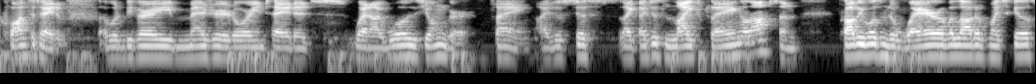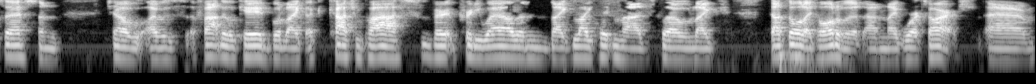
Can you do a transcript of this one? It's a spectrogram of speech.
quantitative. I wouldn't be very measured orientated when I was younger playing. I was just like I just liked playing a lot and probably wasn't aware of a lot of my skill set and you know, I was a fat little kid, but like I could catch and pass very pretty well, and like like hitting lads. So like that's all I thought of it, and like worked hard. Um,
